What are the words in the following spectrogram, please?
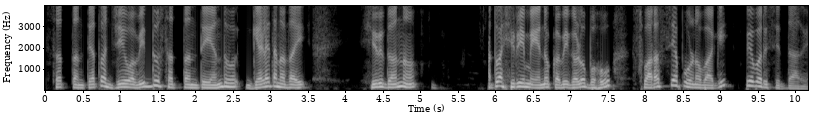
ಸತ್ತಂತೆ ಅಥವಾ ಜೀವವಿದ್ದು ಸತ್ತಂತೆ ಎಂದು ಗೆಳೆತನದ ಹಿರಿದನ್ನು ಅಥವಾ ಹಿರಿಮೆಯನ್ನು ಕವಿಗಳು ಬಹು ಸ್ವರಸ್ಯಪೂರ್ಣವಾಗಿ ವಿವರಿಸಿದ್ದಾರೆ.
